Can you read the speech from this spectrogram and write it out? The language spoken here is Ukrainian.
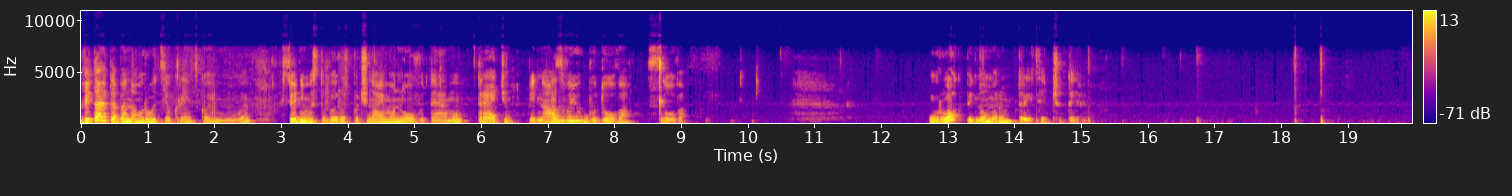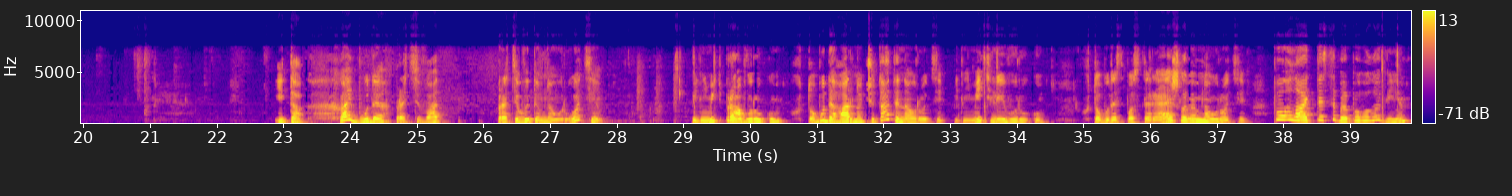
Вітаю тебе на уроці української мови. Сьогодні ми з тобою розпочинаємо нову тему, третю, під назвою Будова слова. Урок під номером 34. І так, хай буде працювати, працьовитим на уроці. Підніміть праву руку. Хто буде гарно читати на уроці, підніміть ліву руку. Хто буде спостережливим на уроці, погладьте себе по голові.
